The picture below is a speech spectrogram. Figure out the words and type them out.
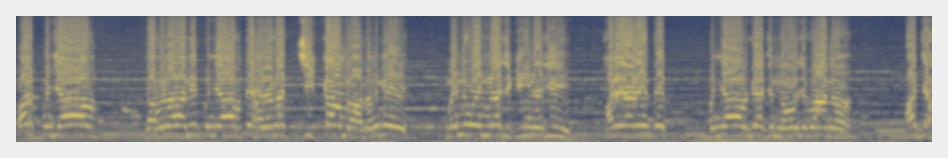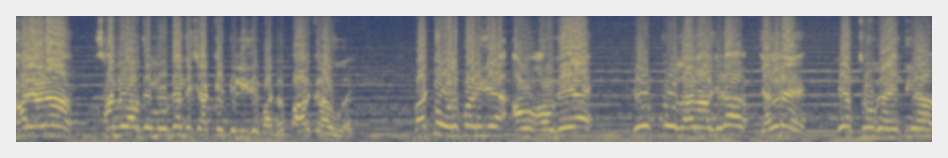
ਪਰ ਪੰਜਾਬ ਦਬਣ ਵਾਲਾ ਨਹੀਂ, ਪੰਜਾਬ ਤੇ ਹਰਿਆਣਾ ਚੀਕਾਂ ਮਰਾ ਦੇਣਗੇ। ਮੈਨੂੰ ਇੰਨਾ ਯਕੀਨ ਹੈ ਜੀ, ਹਰਿਆਣੇ ਤੇ ਪੰਜਾਬ ਦੇ ਅੱਜ ਨੌਜਵਾਨ ਅੱਜ ਹਰਿਆਣਾ ਸਾਨੂੰ ਆਪਦੇ ਮੋਢਿਆਂ ਤੇ ਚੱਕ ਕੇ ਦਿੱਲੀ ਦੇ ਬਾਰਡਰ ਪਾਰ ਕਰਾਊਗਾ ਜੀ। ਬਸ ਢੋਲ ਪਾਣੀ ਦੇ ਆਉ- ਆਉਂਦੇ ਆ ਤੇ ਉਹ ਢੋਲਾਂ ਨਾਲ ਜਿਹੜਾ ਜਲਣ ਹੈ ਇਹ ਅਥਰੂ ਗੈਸ ਦੀਆਂ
